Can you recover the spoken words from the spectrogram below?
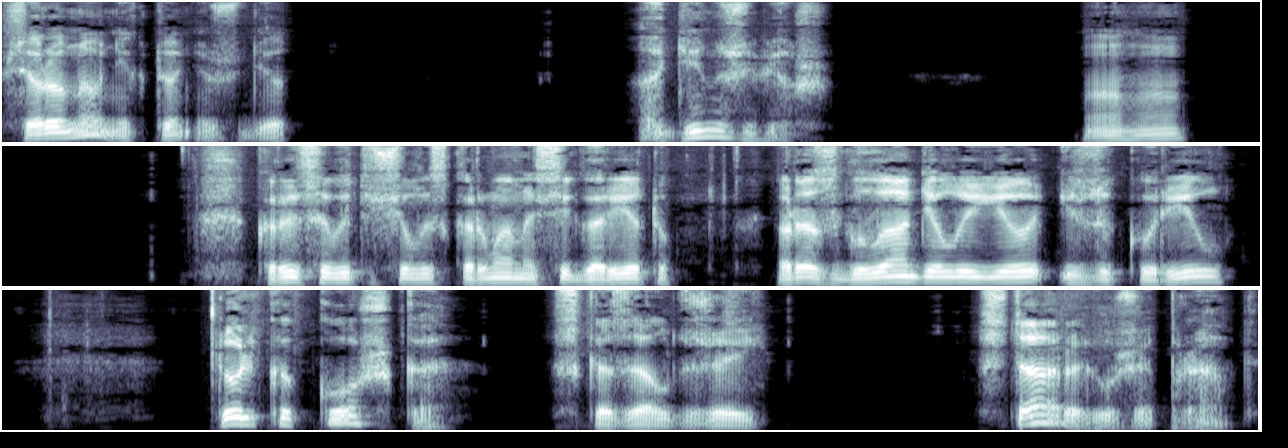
Все равно никто не ждет. — Один живешь? — Ага. Крыса вытащил из кармана сигарету, разгладил ее и закурил. — Только кошка, — сказал Джей. — Старая уже, правда.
